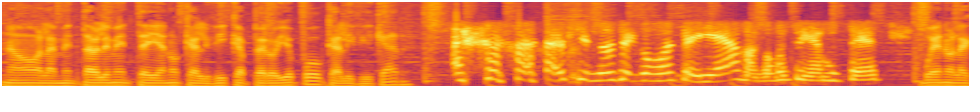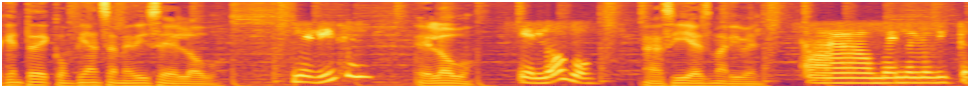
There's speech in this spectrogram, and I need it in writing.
No, lamentablemente ella no califica, pero yo puedo calificar. Sí, no sé cómo se llama, ¿cómo se llama usted? Bueno, la gente de confianza me dice el lobo. ¿Me dicen? El lobo. El lobo. Así es, Maribel. Ah, bueno, lobito.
